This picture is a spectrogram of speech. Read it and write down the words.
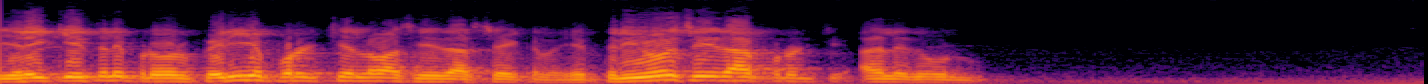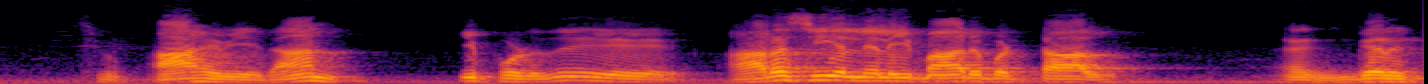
இலக்கியத்தில் இப்படி ஒரு பெரிய புரட்சி அல்லவா செய்தார் சேக்கிடா. எத்தனையோ செய்தார் புரட்சி அதில் இது ஒன்று ஆகவேதான் இப்பொழுது அரசியல் நிலை மாறுபட்டால் அஹ், கிர-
